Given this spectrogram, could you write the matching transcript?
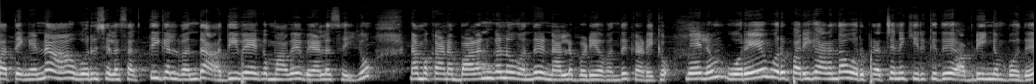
பார்த்திங்கன்னா ஒரு சில சக்திகள் வந்து அதிவேகமாகவே வேலை செய்யும். நமக்கான பலன்களும் வந்து நல்லபடியாக வந்து கிடைக்கும். மேலும் ஒரே ஒரு பரிகாரம் தான் ஒரு பிரச்சனைக்கு இருக்குது அப்படிங்கும்போது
